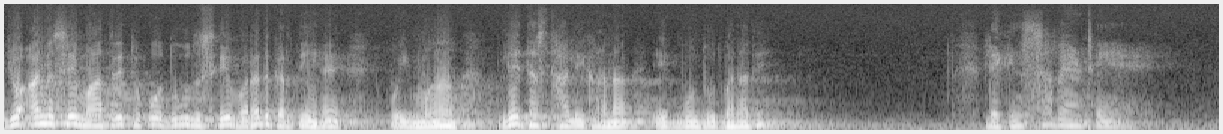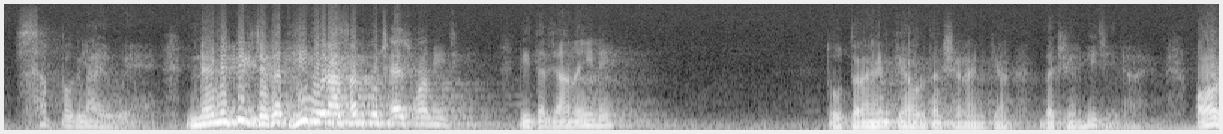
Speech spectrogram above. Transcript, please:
जो अन्न से मातृत्व को दूध से वरद करती हैं, कोई माँ, ले दस थाली खाना, एक बूंद दूध बना दे। लेकिन सब ऐठे हैं, सब पगलाए हुए हैं। नैमितिक जगत ही मेरा सब कुछ है, स्वामी जी। भीतर जाना ही नहीं। तो उत्तरायण क्या और दक्षिणायण क्या? दक्षिण ही जीना है। और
